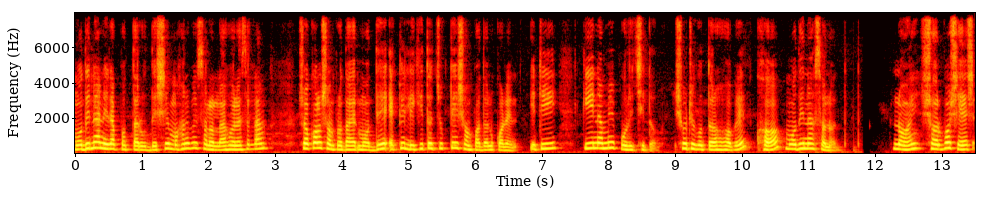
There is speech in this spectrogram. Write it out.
মদিনা নিরাপত্তার উদ্দেশ্যে মহানবী সাল্লাহু আলাইসাল্লাম সকল সম্প্রদায়ের মধ্যে একটি লিখিত চুক্তি সম্পাদন করেন। এটি কি নামে পরিচিত? সঠিক উত্তর হবে, খ, মদিনা সনদ। নয়, সর্বশেষ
